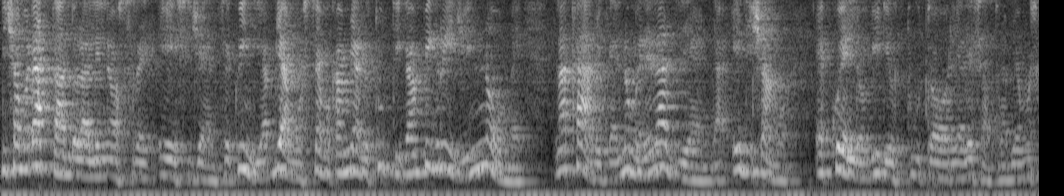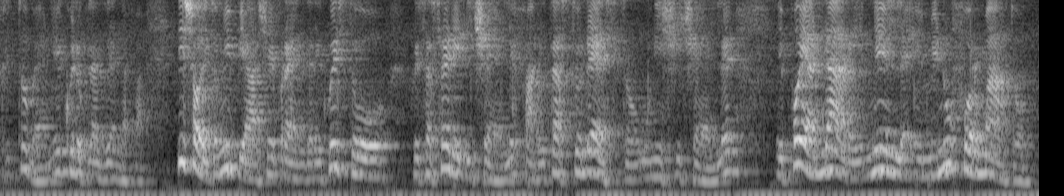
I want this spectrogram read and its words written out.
diciamo adattandola alle nostre esigenze. Quindi abbiamo, stiamo cambiando tutti i campi grigi, il nome, la carica, il nome dell'azienda e diciamo è quello video tutorial, esatto, l'abbiamo scritto bene, è quello che l'azienda fa. Di solito mi piace prendere questo, questa serie di celle, fare tasto destro, unisci celle e poi andare nel menu formato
